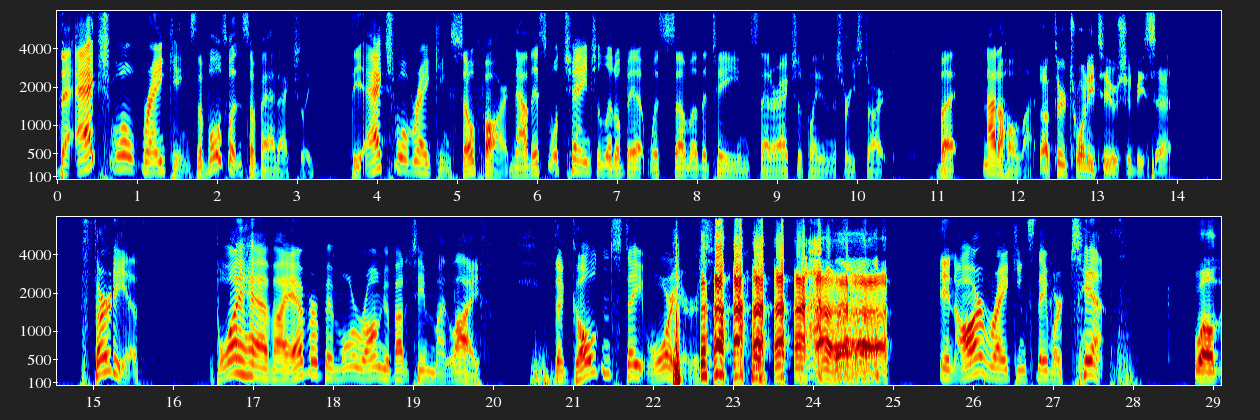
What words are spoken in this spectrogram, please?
the actual rankings. The Bulls wasn't so bad actually. The actual rankings so far. Now this will change a little bit with some of the teams that are actually playing in this restart, but not a whole lot. Up through 22 should be set. 30th. Boy, have I ever been more wrong about a team in my life. The Golden State Warriors. in our rankings, they were 10th. well,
